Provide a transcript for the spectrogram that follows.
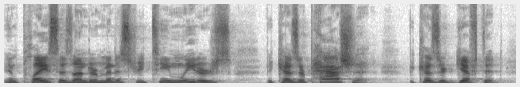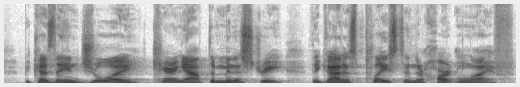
in places under ministry team leaders because they're passionate, because they're gifted, because they enjoy carrying out the ministry that God has placed in their heart and life.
